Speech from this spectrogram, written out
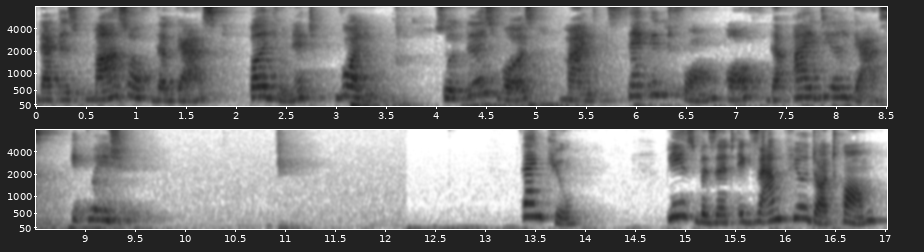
that is mass of the gas per unit volume. So this was my second form of the ideal gas equation. Thank you. Please visit examfear.com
